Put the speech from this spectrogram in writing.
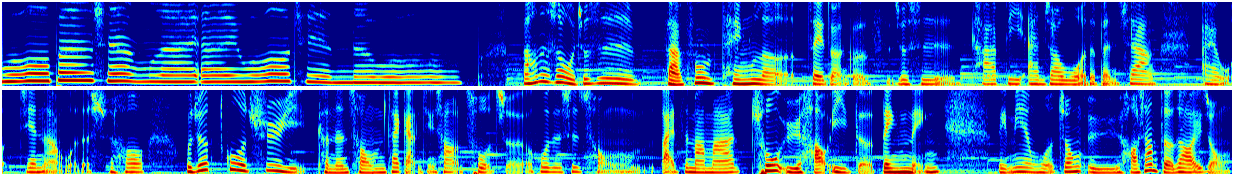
我奔向来爱我艰难，然后那时候我就是反复听了这段歌词，就是他必按照我的本相爱我接纳我的时候，我觉得过去可能从在感情上的挫折，或者是从来自妈妈出于好意的叮咛。里面，我终于好像得到一种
